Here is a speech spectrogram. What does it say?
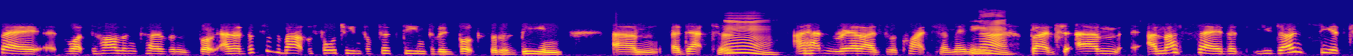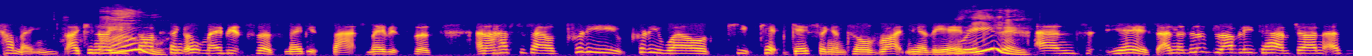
say what harlan coben's book and this is about the 14th or 15th of his books that have been um, adapted Mm. i hadn't realized there were quite so many No. but um, i must say that you don't see it coming like you know you Oh. start to think oh maybe it's this maybe it's that maybe it's this and i have to say i was pretty pretty well keep kept guessing until right near the end Really? and yes, and it is lovely to have Joanna, as you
